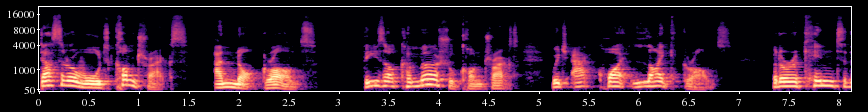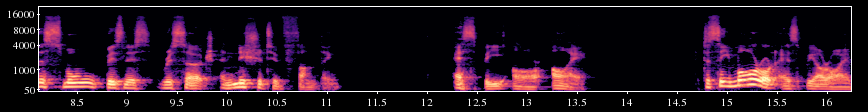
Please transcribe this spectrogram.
DASA awards contracts and not grants. These are commercial contracts which act quite like grants, but are akin to the Small Business Research Initiative funding, SBRI. To see more on SBRI,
